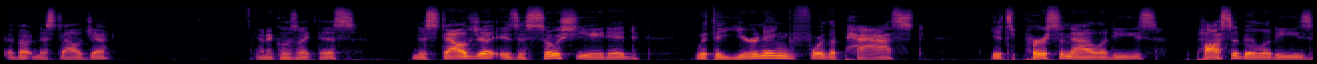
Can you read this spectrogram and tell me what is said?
about nostalgia. And it goes like this nostalgia is associated with a yearning for the past its personalities possibilities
